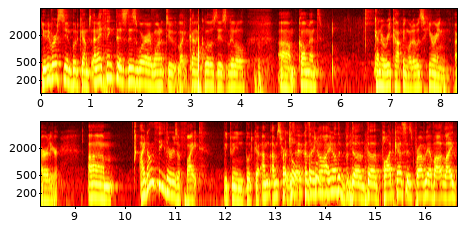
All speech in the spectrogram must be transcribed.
University and bootcamps, and I think this this is where I wanted to like kind of close this little um, comment kind of recapping what I was hearing earlier. Um, I don't think there is a fight between bootcamp. I'm, I'm sorry because I at know. I know the, the the podcast is probably about like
